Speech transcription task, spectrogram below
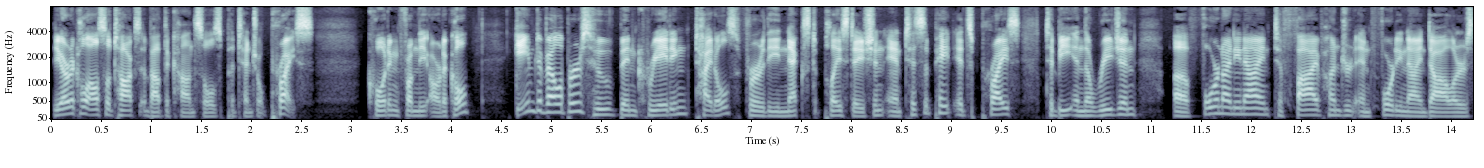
The article also talks about the console's potential price. Quoting from the article, Game developers who've been creating titles for the next PlayStation anticipate its price to be in the region of 499 to $549,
